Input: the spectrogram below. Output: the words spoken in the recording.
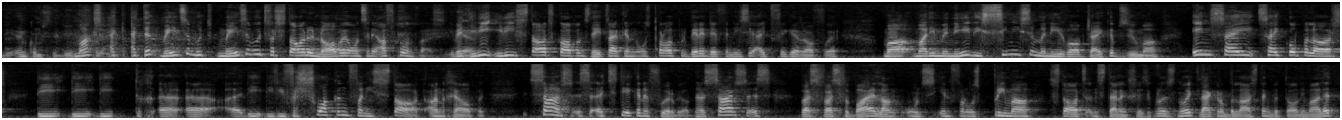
die inkomste dien. Max, ek ek dink mense moet mense moet verstaan hoe naby ons aan die afgrond was. Jy weet ja. hierdie hierdie staatskapingsnetwerk en ons praat probeer 'n definisie uitfigure daarvoor. Maar maar die manier, die siniese manier waarop Jacob Zuma en sy sy koppelaars die die die uh uh die die die verswakking van die staat aangehelp het. SARS is 'n uitstekende voorbeeld. Nou SARS is was was vir baie lank ons een van ons prima staatsinstellings gewees. Ek wil ons nooit lekker om belasting betaal nie, maar hulle het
